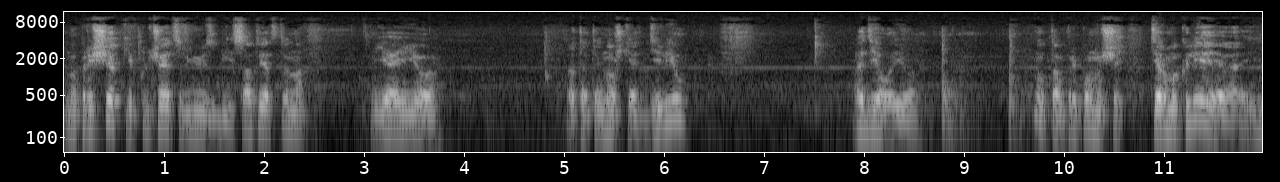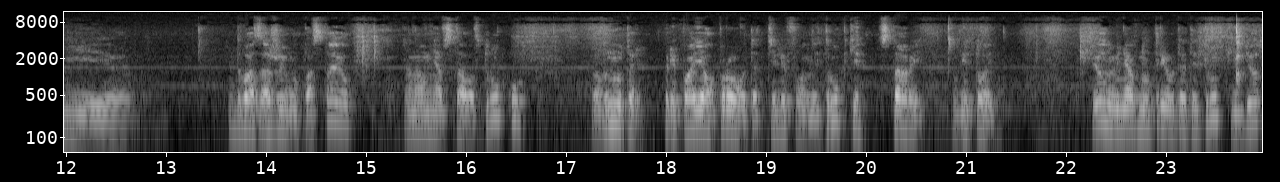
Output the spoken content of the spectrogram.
на прищепке, включается в USB. Соответственно, я ее от этой ножки отделил, одел ее ну там при помощи термоклея и два зажима поставил. Она у меня встала в трубку. Внутрь припаял провод от телефонной трубки старый, витой. И он у меня внутри вот этой трубки идет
